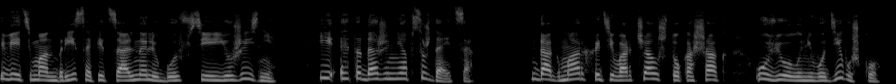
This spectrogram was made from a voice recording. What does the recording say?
Ведь Манбрис официально любовь всей ее жизни, и это даже не обсуждается. Дагмар хоть и ворчал, что кошак увел у него девушку,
